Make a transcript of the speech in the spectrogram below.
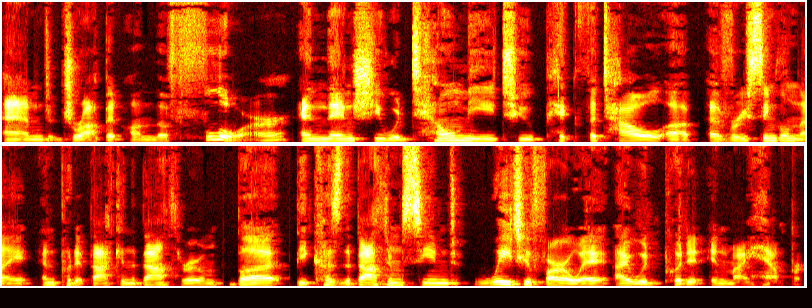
and drop it on the floor. And then she would tell me to pick the towel up every single night and put it back in the bathroom. But because the bathroom seemed way too far away, I would put it in my hamper.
